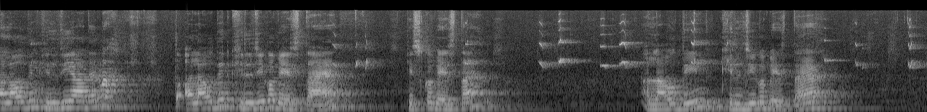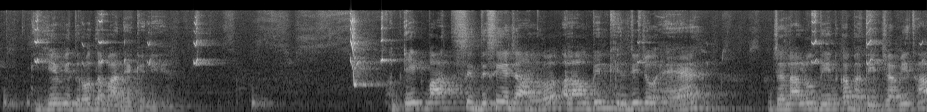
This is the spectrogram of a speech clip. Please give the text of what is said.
अलाउद्दीन खिलजी याद है ना? तो अलाउद्दीन खिलजी को भेजता है। किसको भेजता है? अलाउद्दीन खिलजी को भेजता है ये विद्रोह दबाने के लिए। अब एक बात सिद्ध से ये जान लो, अलाउद्दीन खिलजी जो है, जलालुद्दीन का भतीजा भी था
